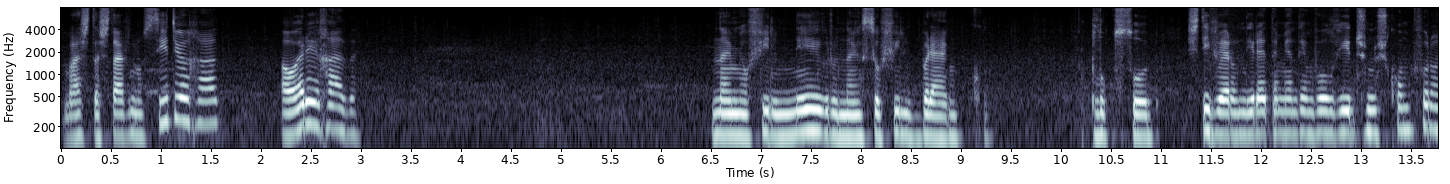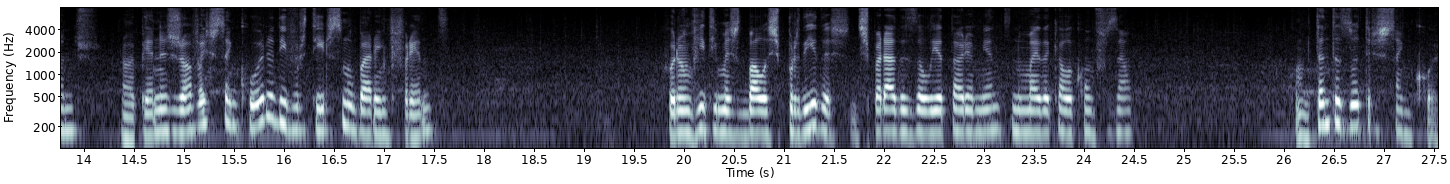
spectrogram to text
Basta estar no sítio errado, à hora errada. Nem meu filho negro, nem o seu filho branco, pelo que soube, estiveram diretamente envolvidos nos confrontos. Não apenas jovens sem cor a divertir-se no bar em frente. Foram vítimas de balas perdidas, disparadas aleatoriamente no meio daquela confusão. Como tantas outras sem cor.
